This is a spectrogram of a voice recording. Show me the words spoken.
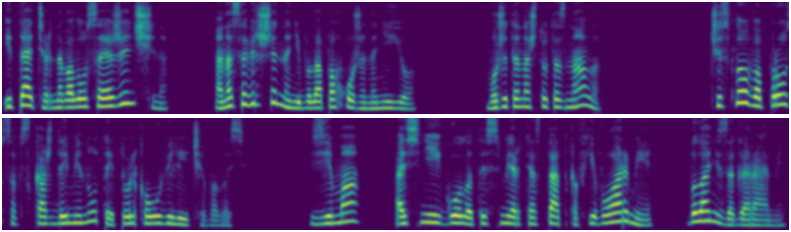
И та черноволосая женщина, она совершенно не была похожа на нее. Может, она что-то знала? Число вопросов с каждой минутой только увеличивалось. Зима а с ней голод и смерть остатков его армии, была не за горами.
